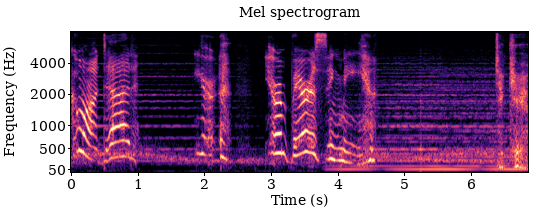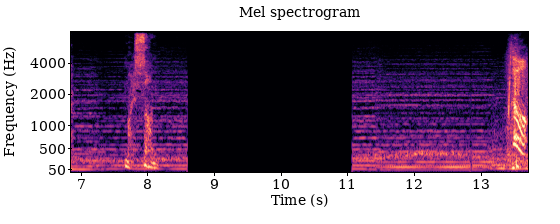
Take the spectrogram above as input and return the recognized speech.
Come on, Dad. You're... You're embarrassing me. Take care, my son.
